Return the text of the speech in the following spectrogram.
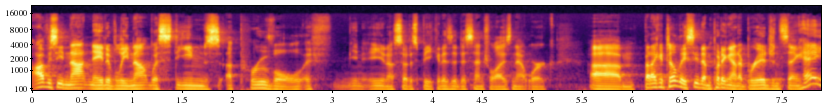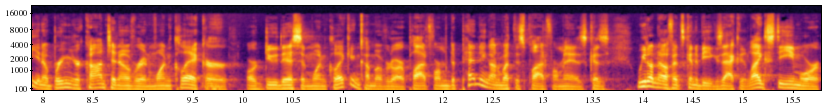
obviously not natively, not with Steem's approval, if you know, so to speak, it is a decentralized network. Um, but I can totally see them putting out a bridge and saying, "Hey, you know, bring your content over in one click, or or do this in one click and come over to our platform." Depending on what this platform is, because we don't know if it's going to be exactly like Steem or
